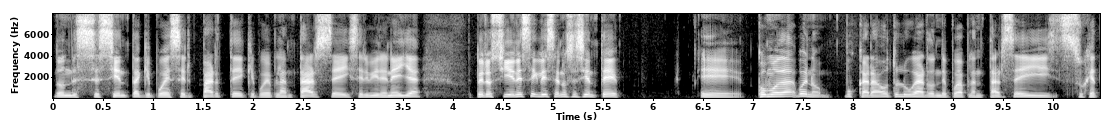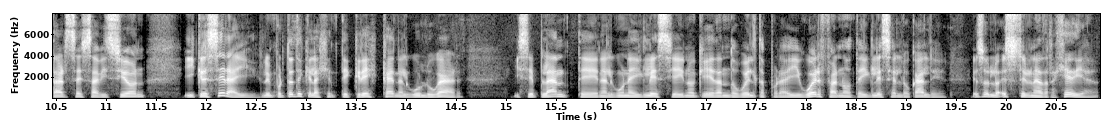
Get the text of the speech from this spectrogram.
donde se sienta que puede ser parte, que puede plantarse y servir en ella. Pero si en esa iglesia no se siente eh, cómoda, bueno, buscará otro lugar donde pueda plantarse y sujetarse a esa visión y crecer ahí. Lo importante es que la gente crezca en algún lugar y se plante en alguna iglesia y no quede dando vueltas por ahí huérfanos de iglesias locales. Eso, eso sería una tragedia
